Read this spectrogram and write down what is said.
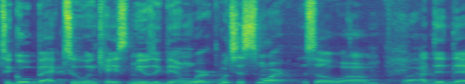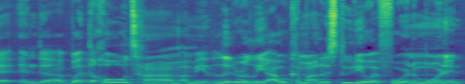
to go back to in case music didn't work, which is smart. So um, I did that, and uh, but the whole time, I mean, literally, I would come out of the studio at four in the morning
